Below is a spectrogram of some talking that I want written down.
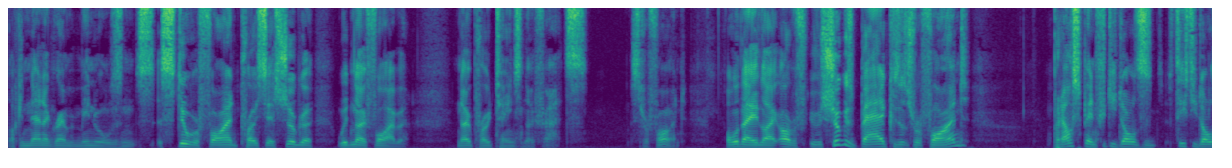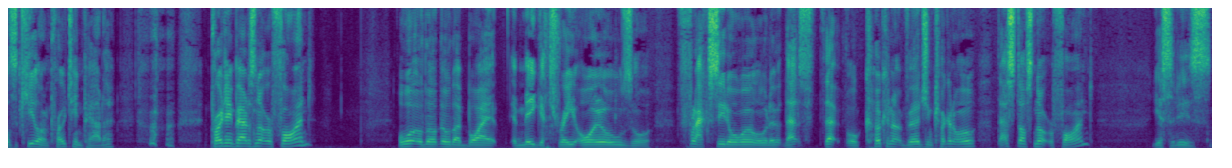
like a nanogram of minerals, and still refined processed sugar with no fiber, no proteins, no fats. It's refined. Or they like, oh, sugar's bad because it's refined, but I'll spend fifty dollars, fifty dollars a kilo on protein powder. protein powder's not refined. Or they'll, they buy omega three oils or flaxseed oil or whatever. That's that or coconut virgin coconut oil. That stuff's not refined. Yes, it is.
